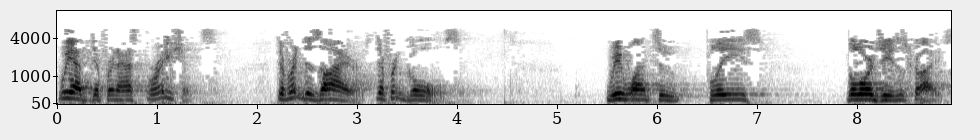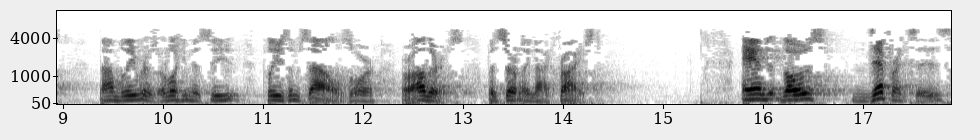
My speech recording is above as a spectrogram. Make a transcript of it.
We have different aspirations, different desires, different goals. We want to please the Lord Jesus Christ. Non believers are looking to see, please themselves or, or others, but certainly not Christ. And those differences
